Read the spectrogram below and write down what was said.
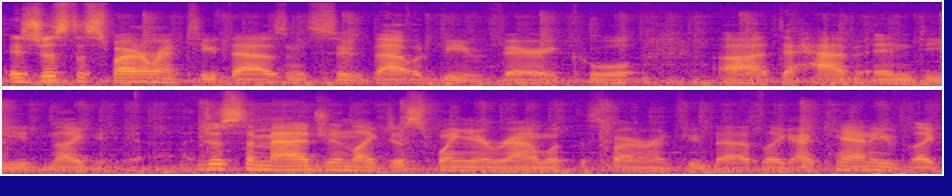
Is just the Spider-Man 2000 suit. That would be very cool uh, to have indeed. Like, just imagine like just swinging around with the Spider-Man 2000. Like, I can't even like.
